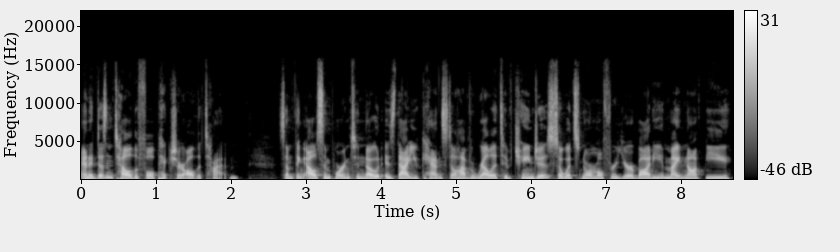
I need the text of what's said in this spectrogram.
And it doesn't tell the full picture all the time. Something else important to note is that you can still have relative changes. So, what's normal for your body might not be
